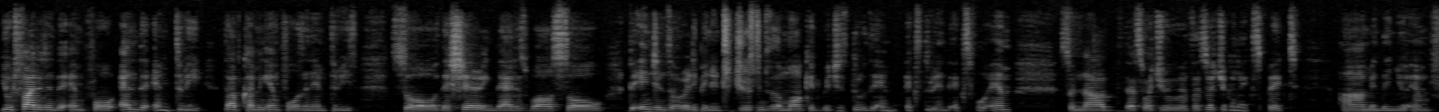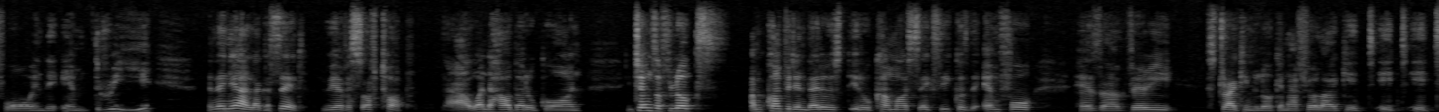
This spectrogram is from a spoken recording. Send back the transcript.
you would find it in the M4 and the M3, the upcoming M4s and M3s. So they're sharing that as well. So the engines have already been introduced into the market, which is through the M, X3 and the X4M. So now that's what you that's what you're gonna expect um, in the new M4 and the M3. And then yeah, like I said, we have a soft top. I wonder how that'll go on. In terms of looks, I'm confident that it'll, it'll come out sexy because the M4 has a very striking look, and I feel like it it it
